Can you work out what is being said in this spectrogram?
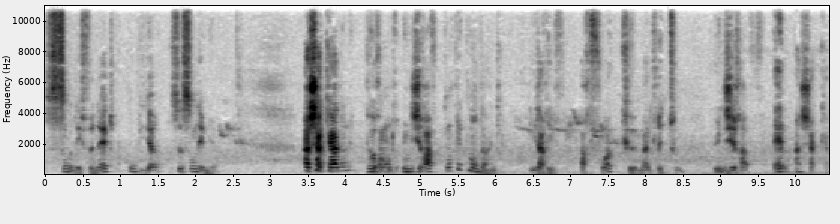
sont des fenêtres ou bien ce sont des murs. Un chacal peut rendre une girafe complètement dingue. Il arrive parfois que, malgré tout, une girafe aime un chacal.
